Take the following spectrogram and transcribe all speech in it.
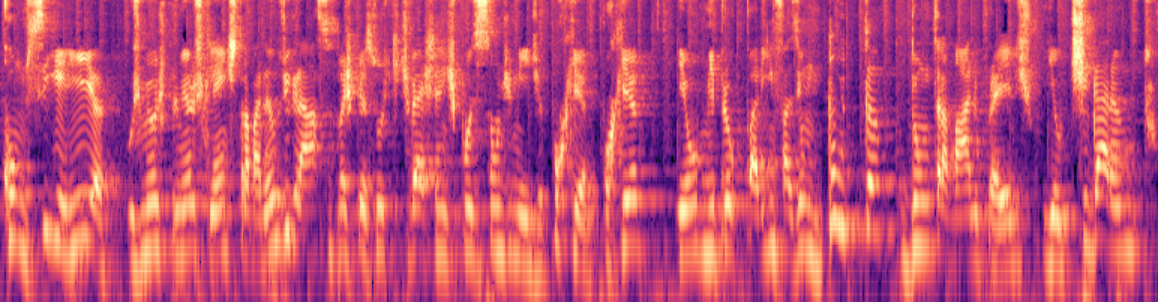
conseguiria os meus primeiros clientes trabalhando de graça, mas pessoas que tivessem exposição de mídia. Por quê? Porque eu me preocuparia em fazer um puta de um trabalho para eles e eu te garanto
